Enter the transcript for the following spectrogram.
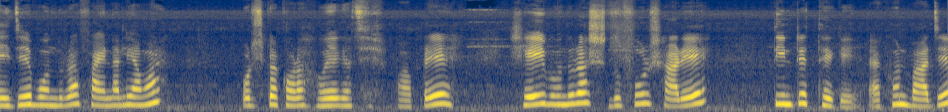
এই যে বন্ধুরা ফাইনালি আমার পরিষ্কার করা হয়ে গেছে, বাপরে! সেই বন্ধুরা দুপুর সাড়ে তিনটের থেকে, এখন বাজে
